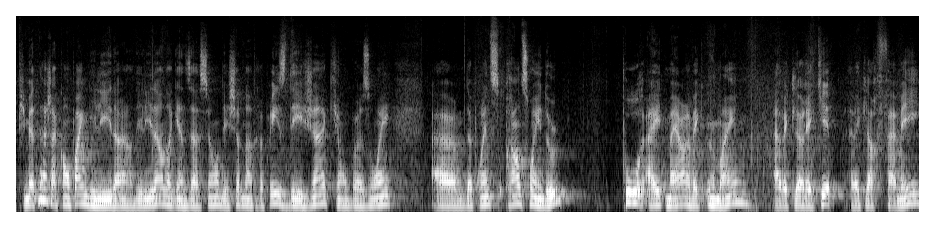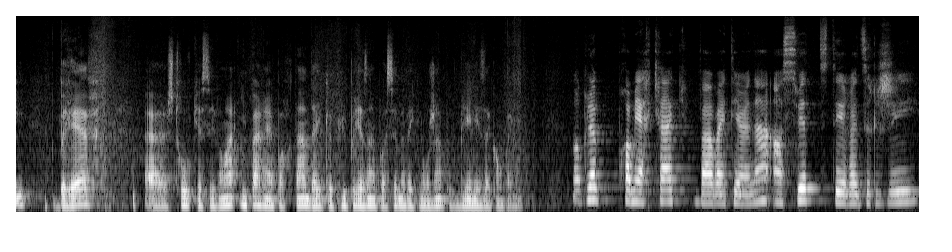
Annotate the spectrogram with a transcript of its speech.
Puis maintenant, j'accompagne des leaders, des leaders d'organisation, des chefs d'entreprise, des gens qui ont besoin euh, de prendre soin d'eux pour être meilleurs avec eux-mêmes, avec leur équipe, avec leur famille. Bref, euh, je trouve que c'est vraiment hyper important d'être le plus présent possible avec nos gens pour bien les accompagner. Donc là, première craque vers 21 ans. Ensuite, tu t'es redirigé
